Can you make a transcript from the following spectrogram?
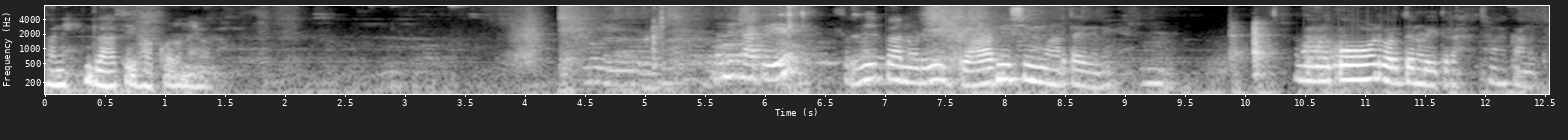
ಬನ್ನಿ ಗ್ಲಾಸಿಗೆ ಹಾಕೊಳ್ಳೋಣ ಇವಾಗ. ಸ್ವಲ್ಪ ನೋಡಿ ಗಾರ್ನಿಷಿಂಗ್ ಮಾಡ್ತಾಯಿದ್ದೀನಿ ಅದು ಉಳ್ಕೊಂಡು ಬರುತ್ತೆ ನೋಡಿ ಈ ಥರ ಚೆನ್ನಾಗಿ ಕಾಣುತ್ತೆ.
